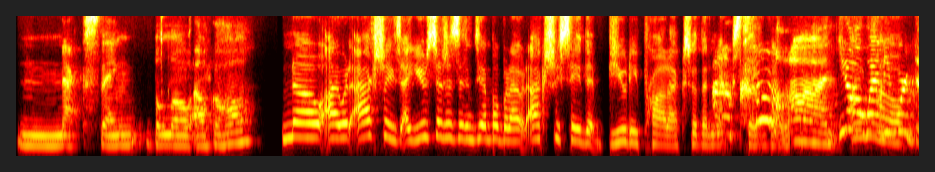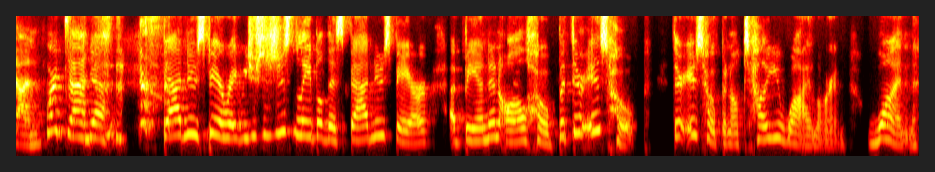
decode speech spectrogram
next thing below alcohol? No, I would actually, I used it as an example, but I would actually say that beauty products are the oh, next oh, come thing. Come on. You know, I Wendie, know. we're done. We're done. Yeah. bad news bear, right? You should just label this bad news bear, abandon all hope. But there is hope. There is hope. And I'll tell you why, Lauryn. One,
